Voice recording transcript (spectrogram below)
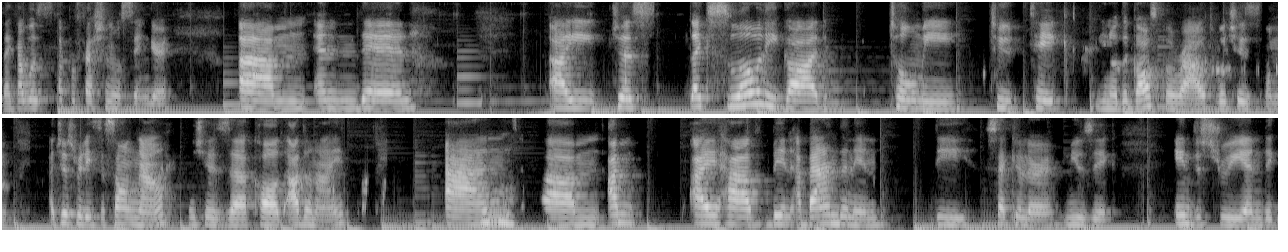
Like I was a professional singer. Um, and then I just like slowly God told me to take you know the gospel route which is um i just released a song now which is uh, called adonai. And um i'm i have been abandoning the secular music industry and the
